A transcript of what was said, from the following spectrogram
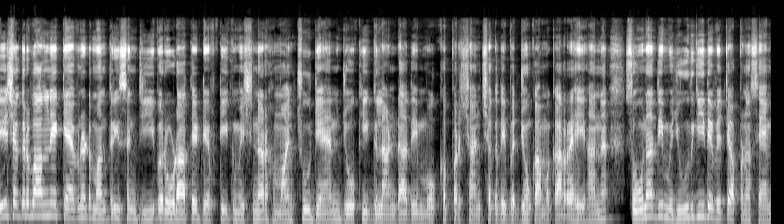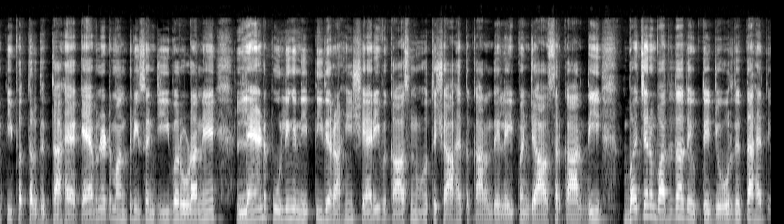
ਰਜੇਸ਼ ਅਗਰਵਾਲ ਨੇ ਕੈਬਨਿਟ ਮੰਤਰੀ ਸੰਜੀਵ ਅਰੋੜਾ ਅਤੇ ਡਿਪਟੀ ਕਮਿਸ਼ਨਰ ਹਿਮਾਂਸ਼ੂ ਜੈਨ, ਜੋ ਕਿ ਗਲਾਂਡਾ ਦੇ ਮੁੱਖ ਪ੍ਰਸ਼ੰਸਕ ਦੇ ਵਜੋਂ ਕੰਮ ਕਰ ਰਹੇ ਹਨ, ਸੋ ਉਹਨਾਂ ਦੀ ਮੌਜੂਦਗੀ ਦੇ ਵਿੱਚ ਆਪਣਾ ਸਹਿਮਤੀ ਪੱਤਰ ਦਿੱਤਾ ਹੈ। ਕੈਬਨਿਟ ਮੰਤਰੀ ਸੰਜੀਵ ਅਰੋੜਾ ਨੇ ਲੈਂਡ ਪੂਲਿੰਗ ਨੀਤੀ ਦੇ ਰਾਹੀਂ ਸ਼ਹਿਰੀ ਵਿਕਾਸ ਨੂੰ ਉਤਸ਼ਾਹਿਤ ਕਰਨ ਦੇ ਲਈ ਪੰਜਾਬ ਸਰਕਾਰ ਦੀ ਵਚਨਬੱਧਤਾ ਦੇ ਉੱਤੇ ਜ਼ੋਰ ਦਿੱਤਾ ਹੈ ਤੇ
